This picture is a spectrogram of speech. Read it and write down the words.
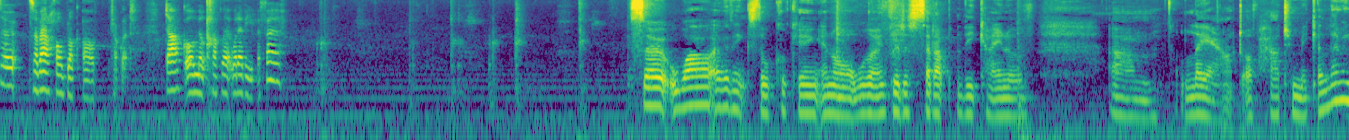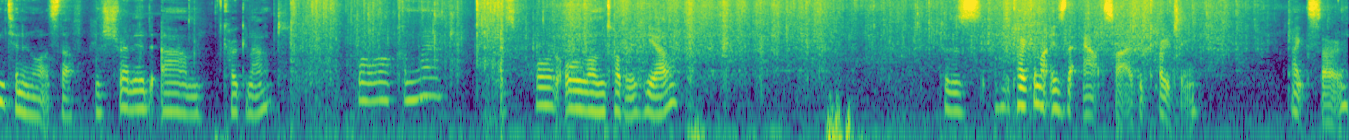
So, that whole block of uh, chocolate. Dark or milk chocolate, whatever you prefer. So while everything's still cooking and all, we're going to just set up the kind of um, layout of how to make a lamington and all that stuff. Shredded um, coconut, coconut. Just pour it all on top of here because the coconut is the outside, the coating, like so.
